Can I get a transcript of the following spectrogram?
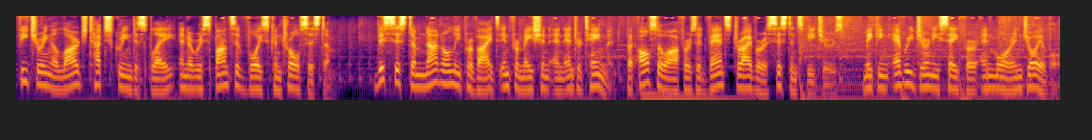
featuring a large touchscreen display and a responsive voice control system. This system not only provides information and entertainment but also offers advanced driver assistance features, making every journey safer and more enjoyable.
